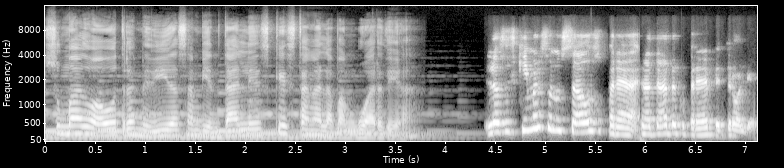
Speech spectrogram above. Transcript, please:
sumado a otras medidas ambientales que están a la vanguardia. Los skimmers son usados para tratar de recuperar el petróleo.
